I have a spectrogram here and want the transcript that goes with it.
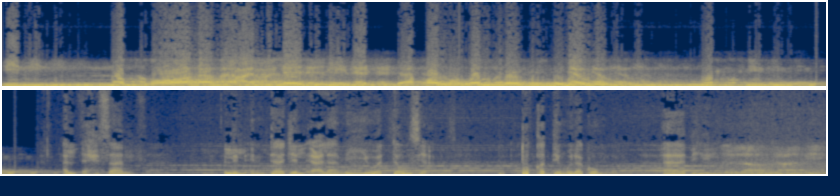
إن الله مع الذين اتقوا والذين هم محسنون الإحسان للإنتاج الإعلامي والتوزيع تقدم لكم هذه الحمد لله رب العالمين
